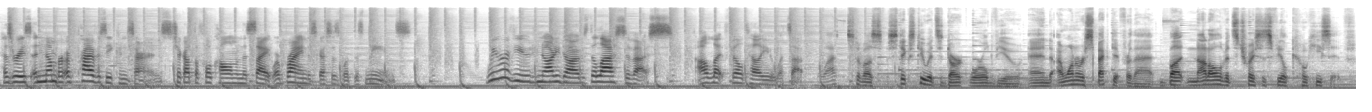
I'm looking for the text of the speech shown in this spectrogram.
has raised a number of privacy concerns. Check out the full column on the site where Brian discusses what this means. We reviewed Naughty Dog's The Last of Us. I'll let Phil tell you what's up. The Last of Us sticks to its dark worldview, and I want to respect it for that, but not all of its choices feel cohesive.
